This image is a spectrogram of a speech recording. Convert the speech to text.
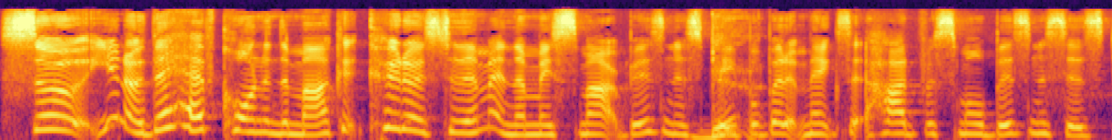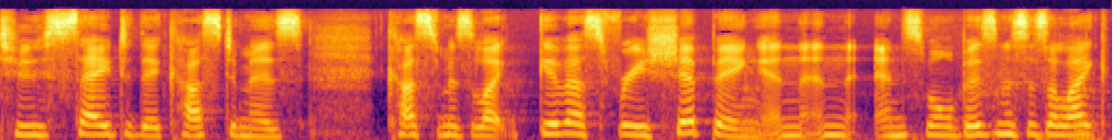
So, you know, they have cornered the market. Kudos to them and they're smart business people, but it makes it hard for small businesses to say to their customers, customers are like, give us free shipping. And, and, and small businesses are like,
